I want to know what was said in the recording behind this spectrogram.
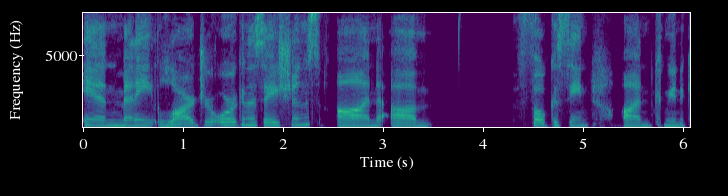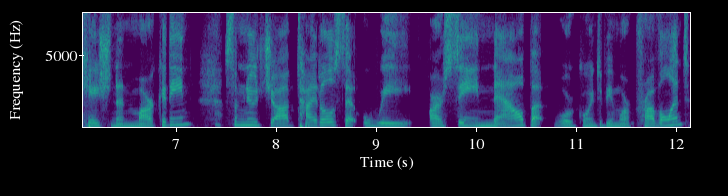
in many larger organizations on um, focusing on communication and marketing. Some new job titles that we are seeing now, but we're going to be more prevalent,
